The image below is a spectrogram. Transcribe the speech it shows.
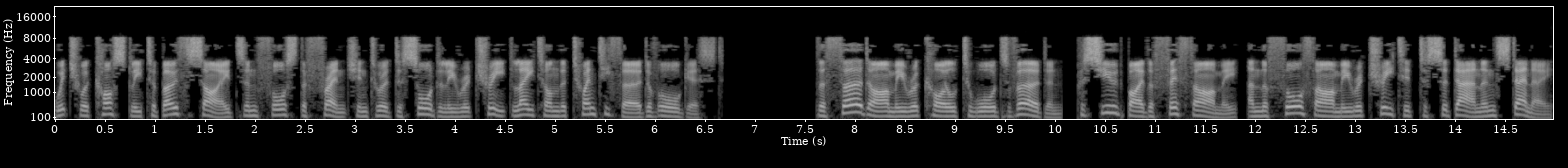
which were costly to both sides and forced the French into a disorderly retreat late on the 23rd of August. The Third Army recoiled towards Verdun, pursued by the Fifth Army, and the Fourth Army retreated to Sedan and Stenay.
